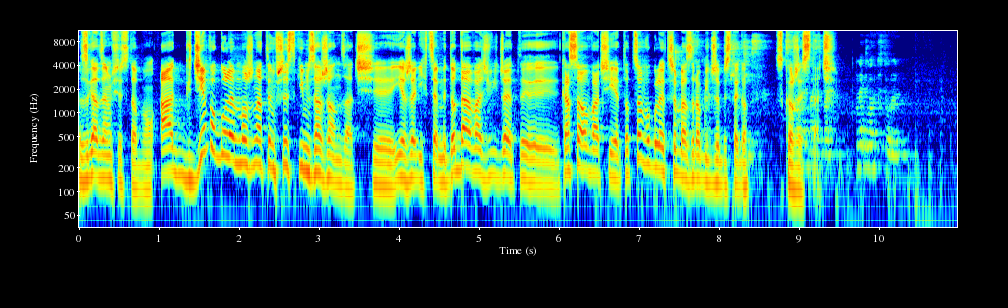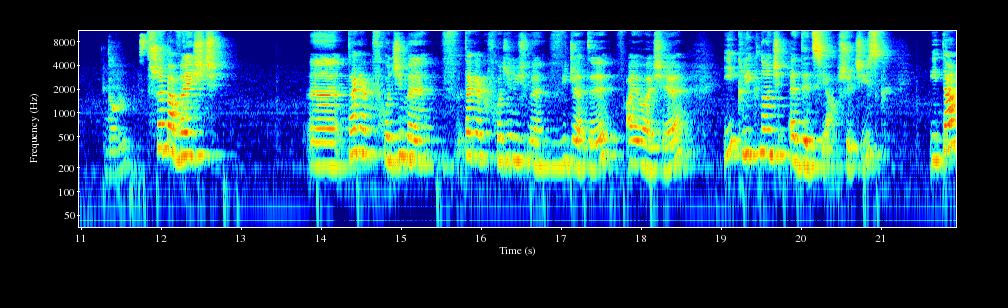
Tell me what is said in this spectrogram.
zgadzam się z Tobą. A gdzie w ogóle można tym wszystkim zarządzać? Yy, Jeżeli chcemy dodawać widgety, kasować je, to co w ogóle trzeba zrobić, żeby z tego skorzystać? Trzeba wejść, e, tak jak wchodzimy, tak jak wchodziliśmy w widgety w iOSie i kliknąć edycja przycisk i tam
